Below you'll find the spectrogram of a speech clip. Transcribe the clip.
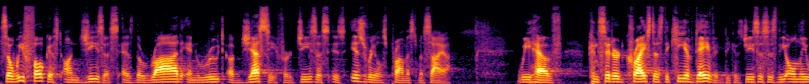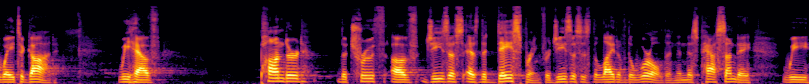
So we focused on Jesus as the rod and root of Jesse, for Jesus is Israel's promised Messiah. We have considered Christ as the key of David because Jesus is the only way to God. We have pondered the truth of Jesus as the day spring, for Jesus is the light of the world. And then this past Sunday, we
